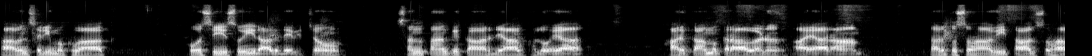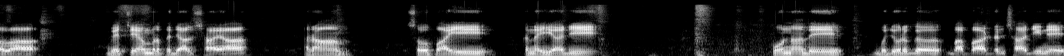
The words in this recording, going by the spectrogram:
ਪਾਵਨ ਸ੍ਰੀ ਮੁਖਵਾਕ, ਉਹ ਸੀ ਸੂਈ ਰਾਗ ਦੇ ਵਿੱਚੋਂ ਸੰਤਾਂ ਕੇ ਕਾਰਜ ਆਪ ਖਲੋਇਆ, ਹਰ ਕੰਮ ਕਰਾਵਣ ਆਇਆ RAM ਤਰਤ ਸੁਹਾਵੀ ਤਾਲ ਸੁਹਾਵਾ ਵਿੱਚ ਅੰਮ੍ਰਿਤ ਜਲ ਛਾਇਆ, ਰਾਮ। ਸੋ ਭਾਈ ਕਨਈਆ ਜੀ, ਉਹਨਾਂ ਦੇ ਬਜ਼ੁਰਗ ਬਾਬਾ ਅੱਡਨ ਸ਼ਾਹ ਜੀ ਨੇ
